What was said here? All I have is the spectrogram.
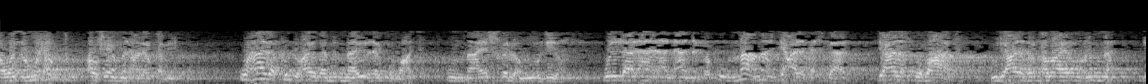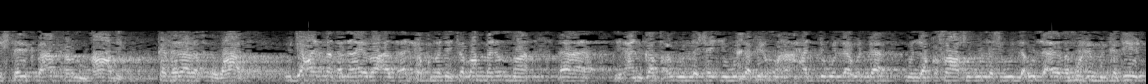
أو أنه محق أو شيء من هذا القبيل. وهذا كله أيضا مما يؤذي القضاة ومما يشغلهم ويؤذيهم ولا الآن الآن الحكومة ما ما جعلت أسباب جعلت قضاة وجعلت القضايا المهمة يشترك بها أكثر من قاضي كثلاثة قضاة وجعل مثلا أيضا الحكم اللي يتضمن اما آه، يعني قطع ولا شيء ولا في حد ولا ولا ولا قصاص ولا شيء ولا ولا أيضا مهم من كثير.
